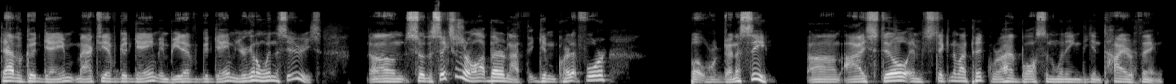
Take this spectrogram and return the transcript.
to have a good game, Maxey have a good game, Embiid have a good game, and you're going to win the series. Um, so the Sixers are a lot better than I give them credit for, but we're gonna see. Um, I still am sticking to my pick where I have Boston winning the entire thing.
